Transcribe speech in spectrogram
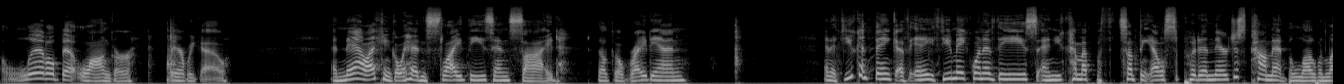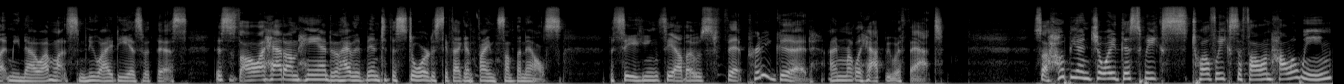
a little bit longer. There we go. And now I can go ahead and slide these inside. They'll go right in and if you can think of any, if you make one of these and you come up with something else to put in there, just comment below and let me know. I want some new ideas with this. This is all I had on hand, and I haven't been to the store to see if I can find something else. But see, you can see how those fit pretty good. I'm really happy with that. So I hope you enjoyed this week's 12 Weeks of Fall and Halloween.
